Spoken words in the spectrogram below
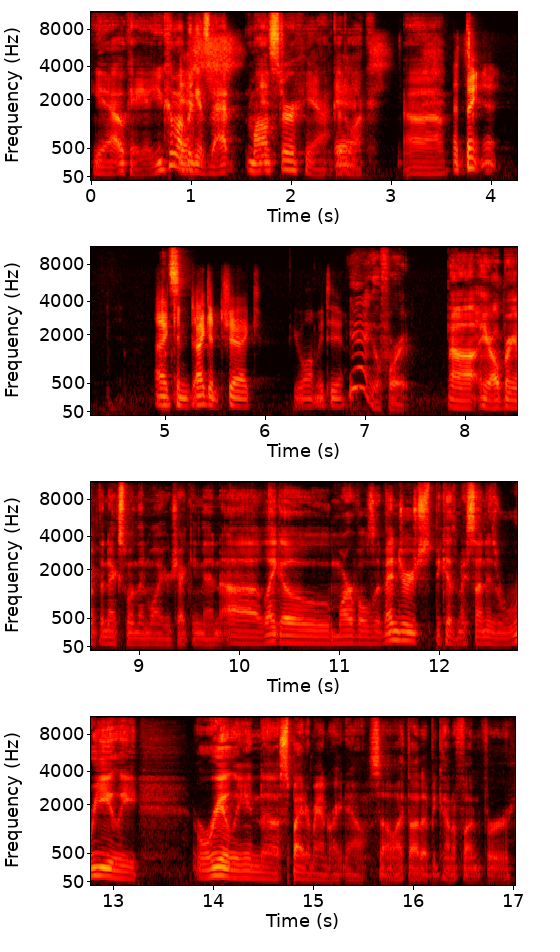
Yeah. Okay. Yeah. You come up Yeah. against that monster. Yeah. Good Yeah. luck. Uh, I think I can I can check if you want me to. Yeah, go for it. Uh, here, I'll bring up the next one then while you're checking. Then uh, Lego Marvel's Avengers, just because my son is really, really into Spider-Man right now. So I thought it'd be kind of fun for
